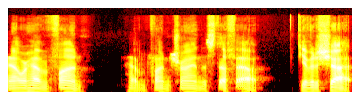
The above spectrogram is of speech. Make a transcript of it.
Now we're having fun. Having fun trying the stuff out. Give it a shot.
